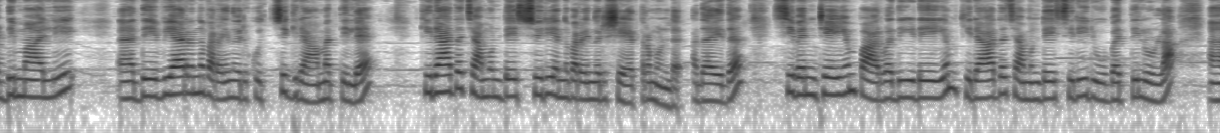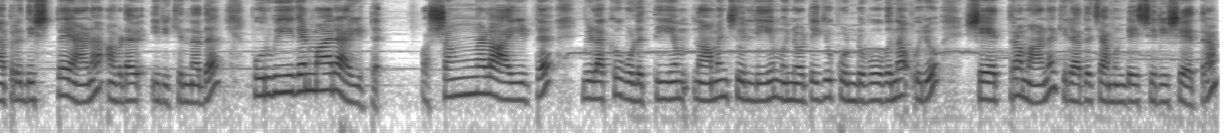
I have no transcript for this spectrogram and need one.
അടിമാലി ദേവിയാർ എന്ന് പറയുന്ന ഒരു കൊച്ചു ഗ്രാമത്തിലെ കിരാത ചാമുണ്ടേശ്വരി എന്ന് പറയുന്ന ഒരു ക്ഷേത്രമുണ്ട്. അതായത് ശിവന്റെയും പാർവതിയുടെയും കിരാത ചാമുണ്ടേശ്വരി രൂപത്തിലുള്ള പ്രതിഷ്ഠയാണ് അവിടെ ഇരിക്കുന്നത്. പൂർവീകന്മാരായിട്ട് വർഷങ്ങളായിട്ട് വിളക്ക് കൊളുത്തിയും നാമം ചൊല്ലിയും മുന്നോട്ടേക്ക് കൊണ്ടുപോകുന്ന ഒരു ക്ഷേത്രമാണ് കിരാത ചാമുണ്ടേശ്വരി ക്ഷേത്രം.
